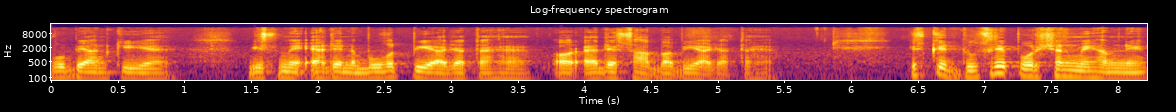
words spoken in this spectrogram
वो बयान की है, जिसमें अहद नबूवत भी आ जाता है और अहद सहाबा भी आ जाता है। इसके दूसरे पोर्शन में हमने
